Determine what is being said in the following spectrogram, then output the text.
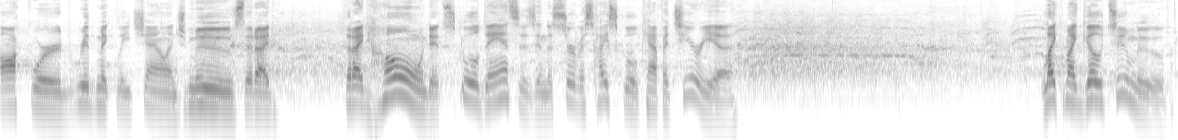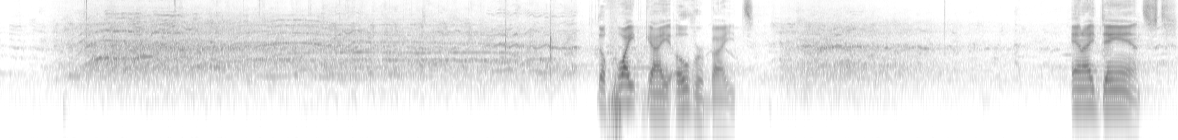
awkward, rhythmically challenged moves that I'd, that I'd honed at school dances in the Service High School cafeteria like my go to move. the white guy overbite. and I danced.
